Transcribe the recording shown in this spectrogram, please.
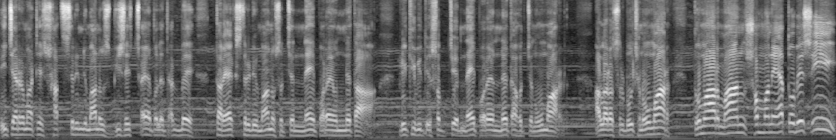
বিচারের মাঠে সাত শ্রেণির মানুষ বিশেষ ছায়াতলে থাকবে, তার এক শ্রেণির মানুষ হচ্ছেন ন্যায়পরায়ণ নেতা। পৃথিবীতে সবচেয়ে ন্যায়পরায়ণ নেতা হচ্ছেন উমার। আল্লাহ রসুল বলছেন, উমার, তোমার মান সম্মানে এত বেশি,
